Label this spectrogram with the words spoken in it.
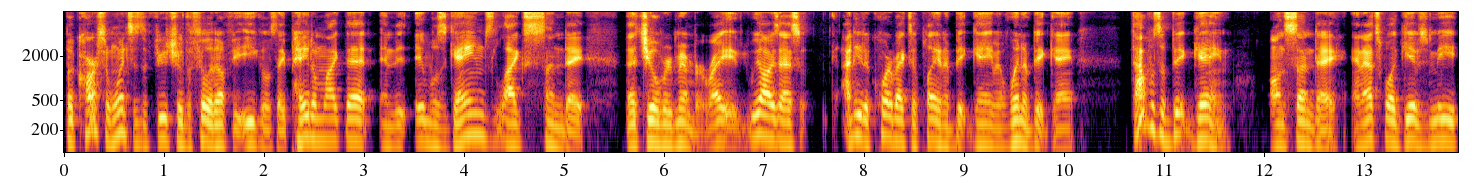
But Carson Wentz is the future of the Philadelphia Eagles. They paid him like that, and it, it was games like Sunday that you'll remember, right? We always ask, I need a quarterback to play in a big game and win a big game. That was a big game on Sunday, and that's what gives me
